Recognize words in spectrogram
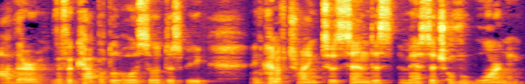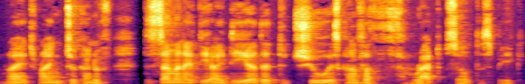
other with a capital O, so to speak, and kind of trying to send this message of warning, right? Trying to kind of disseminate the idea that the Jew is kind of a threat, so to speak.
